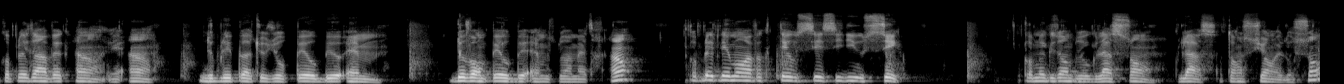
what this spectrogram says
Complétant avec 1 et 1. N'oubliez pas toujours P O B O M. Devant P O B M, je dois mettre 1. Complètement avec T ou C, C, D ou C. Comme l'exemple de glaçon, glace, attention et le son.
